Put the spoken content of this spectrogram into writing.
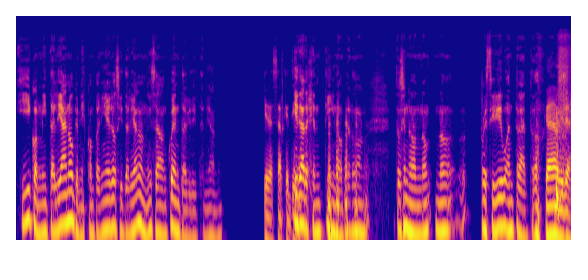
Y con mi italiano, que mis compañeros italianos ni se daban cuenta que era italiano. Que eras Que argentino. era argentino, perdón. Entonces no, no, no recibí buen trato. Ah, mira.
